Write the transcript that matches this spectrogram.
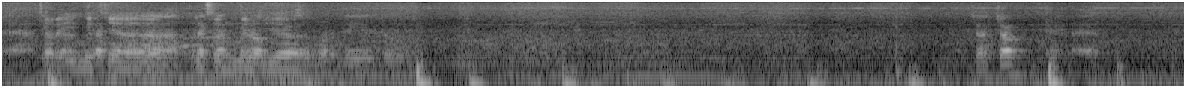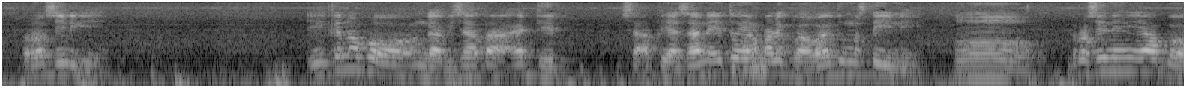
Ya, Cari tinggal image-nya, drag- ah, drag and drop media. seperti itu. Cocok. Terus ini, ini kenapa nggak bisa tak edit? Sa- Biasanya itu yang paling bawah itu mesti ini. Hmm. Terus ini apa?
